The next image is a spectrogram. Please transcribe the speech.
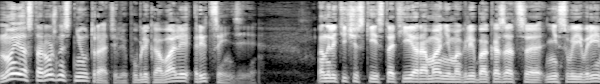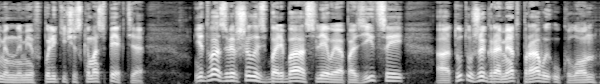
но и осторожность не утратили, публиковали рецензии. Аналитические статьи о романе могли бы оказаться несвоевременными в политическом аспекте. Едва завершилась борьба с левой оппозицией, а тут уже громят правый уклон,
